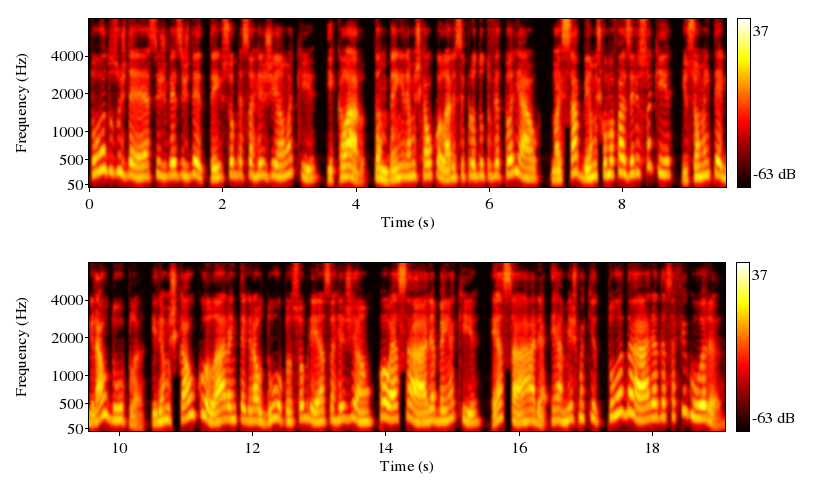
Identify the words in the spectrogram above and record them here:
todos os ds vezes dt sobre essa região aqui. E, claro, também iremos calcular esse produto vetorial. Nós sabemos como fazer isso aqui. Isso é uma integral dupla. Iremos calcular a integral dupla sobre essa região, ou essa área bem aqui. Essa área é a mesma que toda a área dessa figura.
